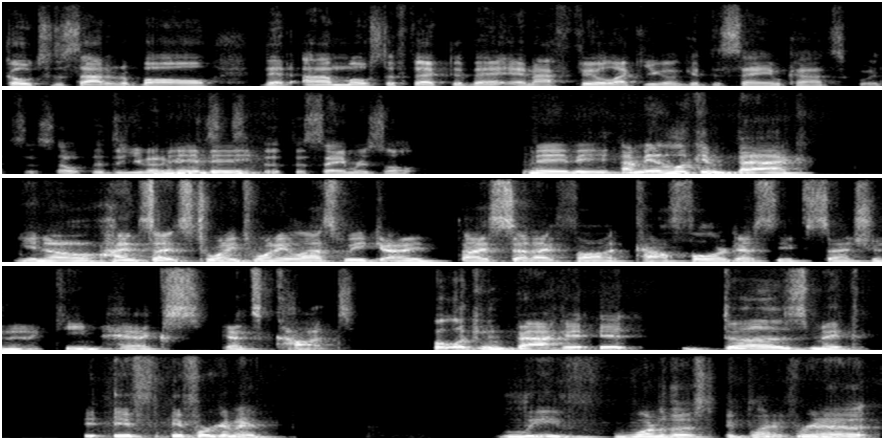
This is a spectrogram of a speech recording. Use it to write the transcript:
go to the side of the ball that I'm most effective at, and I feel like you're gonna get the same consequences. So you're gonna Maybe. get the, the same result. Maybe. I mean, looking back, you know, hindsight's 2020. Last week, I I said I thought Kyle Fuller gets the extension and Akiem Hicks gets cut. But looking back, it, it does make if if we're going to leave one of those two players, we're going to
